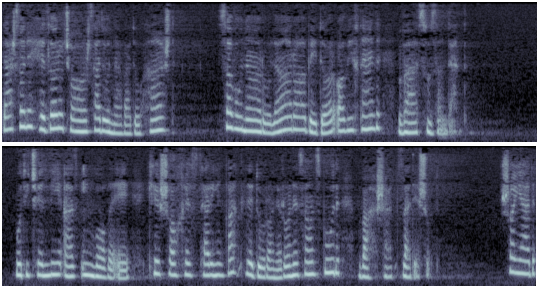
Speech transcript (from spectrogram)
در سال 1498 رولا را به دار آویختند و سوزاندند. بوتیچلی از این واقعه که شاخصترین قتل دوران رنسانس بود وحشت زده شد. شاید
